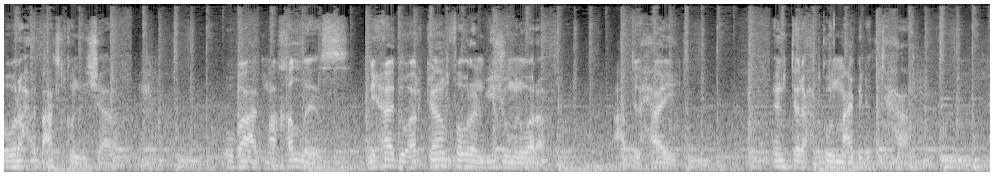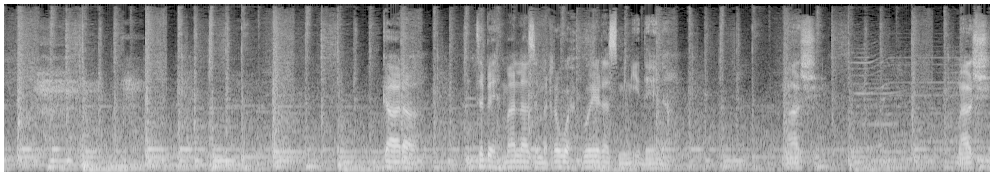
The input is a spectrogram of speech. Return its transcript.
ورح أبعث لكم إشارة وبعد ما أخلص نهاد وأركان فورا بيجوا من ورا عبد الحي أنت رح تكون معي بالاقتحام كارا انتبه ما لازم نروح بويرز من إيدينا. ماشي. ماشي.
